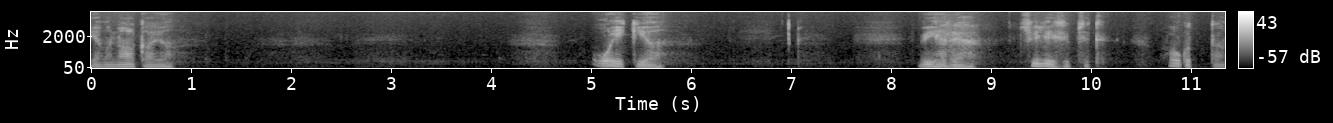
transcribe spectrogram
Hieman alkaa jo oikea vihreä chilisipset houkuttaa,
